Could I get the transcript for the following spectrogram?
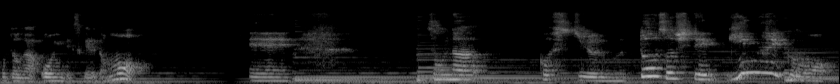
ことが多いんですけれども、えー、そんなコスチュームとそして銀細工も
